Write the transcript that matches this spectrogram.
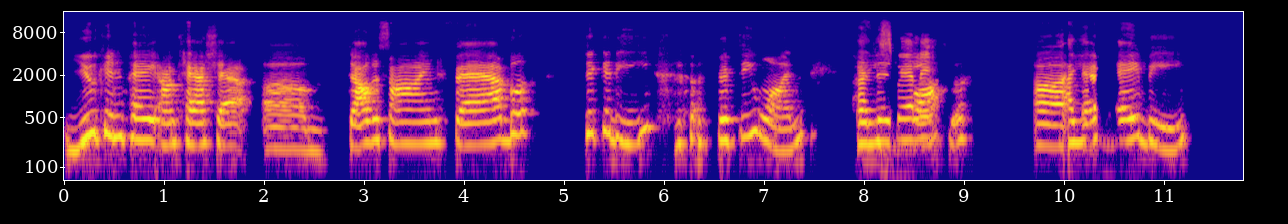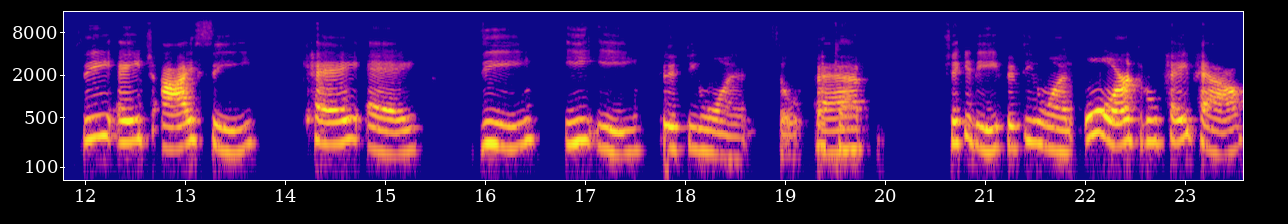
You can pay on Cash App, um, dollar sign fab Chickadee 51. How and you spell it? Uh, F A B C H I C K A D E E 51. So fab okay. Chickadee 51 or through PayPal,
